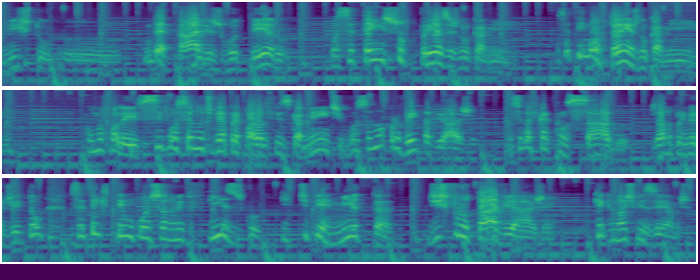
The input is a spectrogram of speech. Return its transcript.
visto o, em detalhes roteiro, você tem surpresas no caminho. Você tem montanhas no caminho. Como eu falei, se você não estiver preparado fisicamente, você não aproveita a viagem. Você vai ficar cansado já no primeiro dia. Então, você tem que ter um condicionamento físico que te permita desfrutar a viagem. Que, que nós fizemos?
